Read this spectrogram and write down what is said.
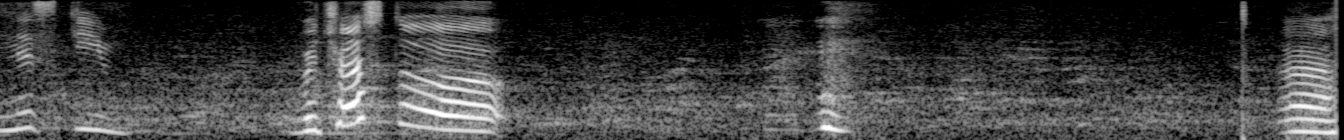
не з ким. Ви часто. Е,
